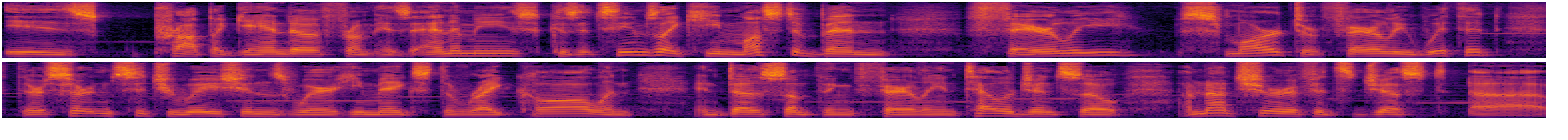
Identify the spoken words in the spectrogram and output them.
is propaganda from his enemies because it seems like he must have been fairly smart or fairly with it. There are certain situations where he makes the right call and and does something fairly intelligent. So I'm not sure if it's just uh,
